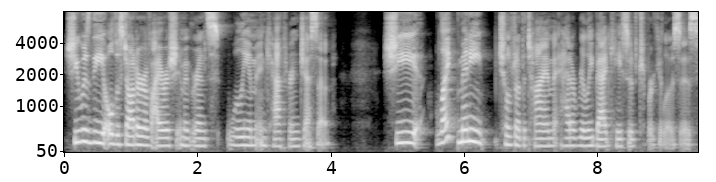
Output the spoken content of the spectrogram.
She was the oldest daughter of Irish immigrants William and Catherine Jessop. She, like many children at the time, had a really bad case of tuberculosis,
